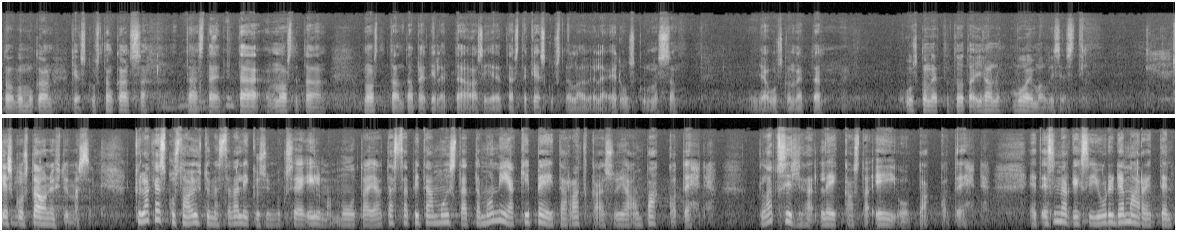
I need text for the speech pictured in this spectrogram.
toivon mukaan keskustan kanssa tästä, että tämä nostetaan, nostetaan tapetille tämä asia ja tästä keskustellaan vielä eduskunnassa. Ja uskon, että, uskon, että tuota ihan voimallisesti. Keskusta on yhtymässä. Kyllä keskusta on yhtymässä välikysymykseen ilman muuta. Ja tässä pitää muistaa, että monia kipeitä ratkaisuja on pakko tehdä lapsileikkausta ei ole pakko tehdä. Et esimerkiksi juuri demareiden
